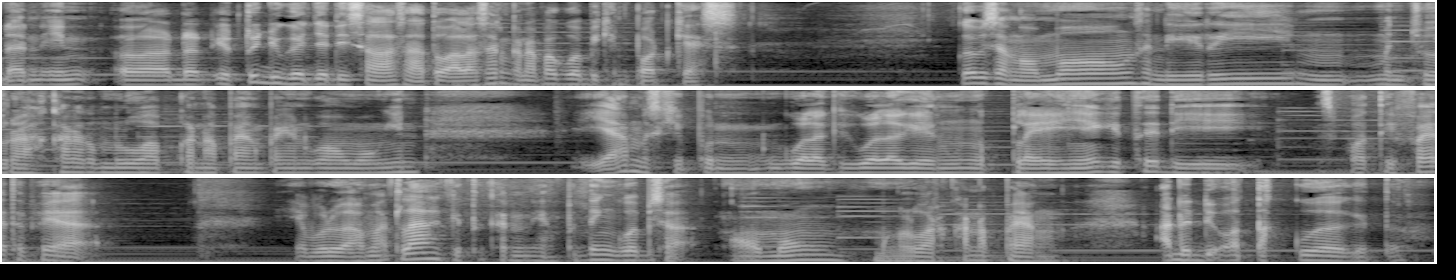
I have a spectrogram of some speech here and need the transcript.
Dan in, uh, dan itu juga jadi salah satu alasan kenapa gue bikin podcast. Gue bisa ngomong sendiri mencurahkan atau meluapkan apa yang pengen gue ngomongin ya meskipun gue lagi gue lagi yang ngeplaynya gitu di Spotify tapi ya ya bodo amat lah gitu kan. Yang penting gue bisa ngomong mengeluarkan apa yang ada di otak gue gitu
